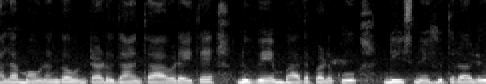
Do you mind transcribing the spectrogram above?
అలా మౌనంగా ఉంటాడు. దాంతో ఆవిడైతే నువ్వేం బాధపడకు. నీ స్నేహితురాలు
